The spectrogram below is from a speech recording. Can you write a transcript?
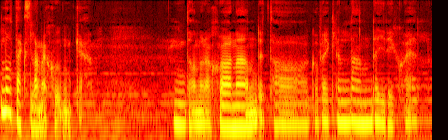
låt axlarna sjunka. Ta några sköna andetag och verkligen landa i dig själv.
